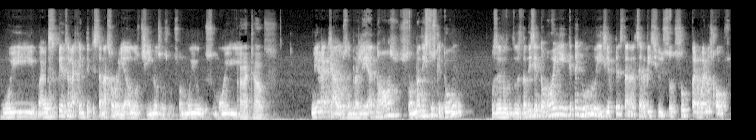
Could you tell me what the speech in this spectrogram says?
muy, a veces piensa la gente que están azorrillados los chinos o son, muy, muy... Agachados. Muy agachados. En realidad, no, son más listos que tú. O sea, nos, están diciendo, oye, ¿en qué te ayudo? Y siempre están al servicio y son súper buenos hosts.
